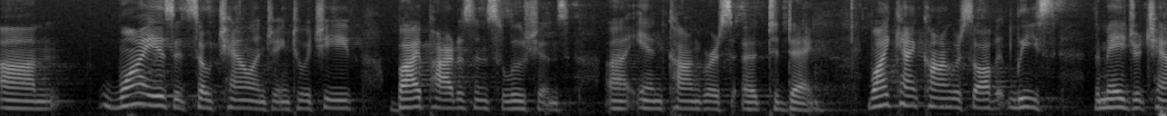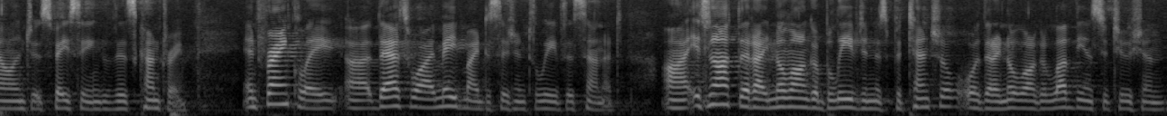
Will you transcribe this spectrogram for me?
um, why is it so challenging to achieve bipartisan solutions uh, in Congress uh, today? Why can't Congress solve at least the major challenges facing this country? And frankly, uh, that's why I made my decision to leave the Senate. Uh, it's not that I no longer believed in its potential or that I no longer loved the institution,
